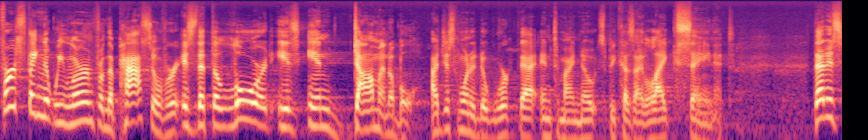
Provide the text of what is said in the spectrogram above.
first thing that we learn from the Passover is that the Lord is indomitable. I just wanted to work that into my notes because I like saying it. That is,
